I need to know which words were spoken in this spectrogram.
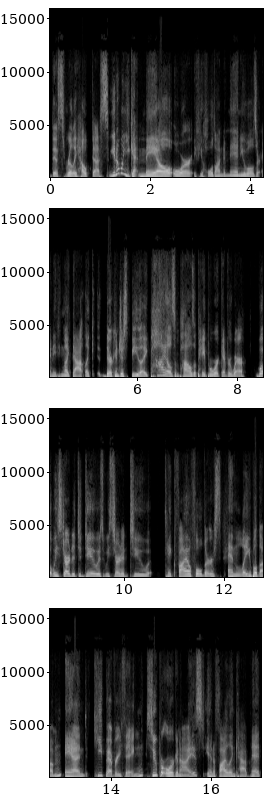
this really helped us. You know, when you get mail or if you hold on to manuals or anything like that, like there can just be like piles and piles of paperwork everywhere what we started to do is we started to take file folders and label them and keep everything super organized in a filing cabinet.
